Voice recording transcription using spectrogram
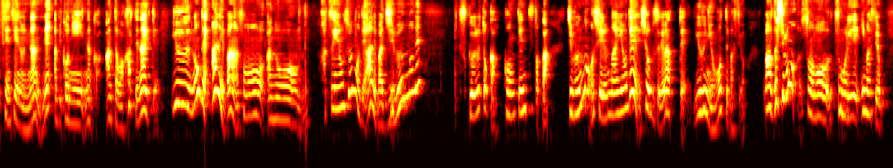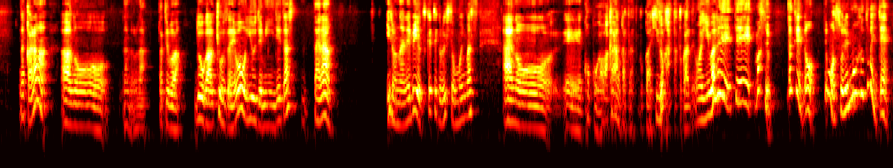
先生のになんでね、アビコになんか、あんた分かってないっていうのであれば、その、あの、発言をするのであれば、自分のね、スクールとかコンテンツとか、自分の教える内容で勝負すればっていうふうに思ってますよ。まあ、私もそのつもりでいますよ。だから、あの、なんだろうな、例えば動画教材をユーデミに出したら、いろんなレビューをつけてくる人もいます。あの、えー、ここがわからんかったとか、ひどかったとか、まあ、言われてますよ。だけど、でもそれも含めて、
